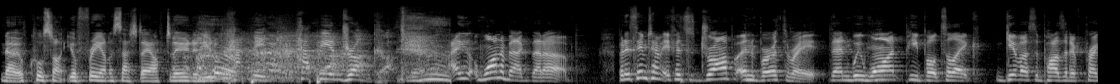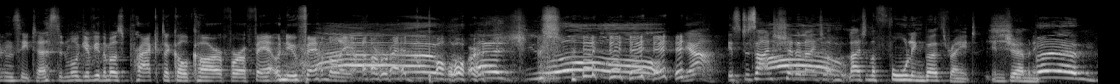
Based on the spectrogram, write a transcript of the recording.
No, of course not. You're free on a Saturday afternoon and you look happy, happy and drunk. I want to back that up. But at the same time, if it's drop in birth rate, then we want people to like give us a positive pregnancy test, and we'll give you the most practical car for a fa- new family, a oh, red Porsche. Yeah, it's designed to shed a light on, oh. light on the falling birth rate in Germany. Boom.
